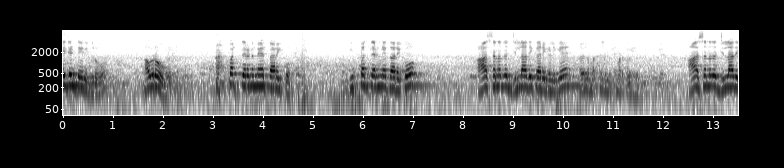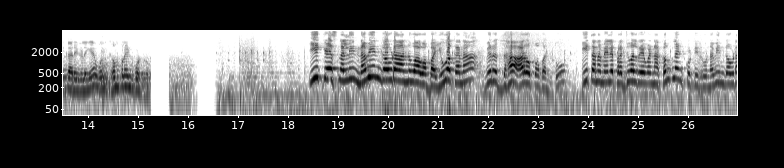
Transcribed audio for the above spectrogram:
ಏಜೆಂಟ್ ಏನಿದ್ರು ಅವರು ಇಪ್ಪತ್ತೆರಡನೇ ತಾರೀಕು. ಇಪ್ಪತ್ತೆರಡನೇ ತಾರೀಕು ಹಾಸನದ ಜಿಲ್ಲಾಧಿಕಾರಿಗಳಿಗೆ ಅವೆಲ್ಲ ಮತ್ತೆ ಮಿಕ್ಸ್ ಮಾಡ್ಕೊಳ್ಳೋದು. ಹಾಸನದ ಜಿಲ್ಲಾಧಿಕಾರಿಗಳಿಗೆ ಒಂದು ಕಂಪ್ಲೇಂಟ್ ಕೊಟ್ಟರು ಈ ಕೇಸ್ನಲ್ಲಿ ನವೀನ್ ಗೌಡ ಅನ್ನುವ ಒಬ್ಬ ಯುವಕನ ವಿರುದ್ಧ ಆರೋಪ ಬಂತು. ಈತನ ಮೇಲೆ ಪ್ರಜ್ವಲ್ ರೇವಣ್ಣ ಕಂಪ್ಲೇಂಟ್ ಕೊಟ್ಟಿದ್ರು ನವೀನ್ ಗೌಡ.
